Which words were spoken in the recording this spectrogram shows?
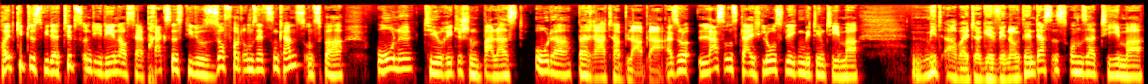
Heute gibt es wieder Tipps und Ideen aus der Praxis, die du sofort umsetzen kannst, und zwar ohne theoretischen Ballast oder Beraterblabla. Also lass uns gleich loslegen mit dem Thema Mitarbeitergewinnung, denn das ist unser Thema,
